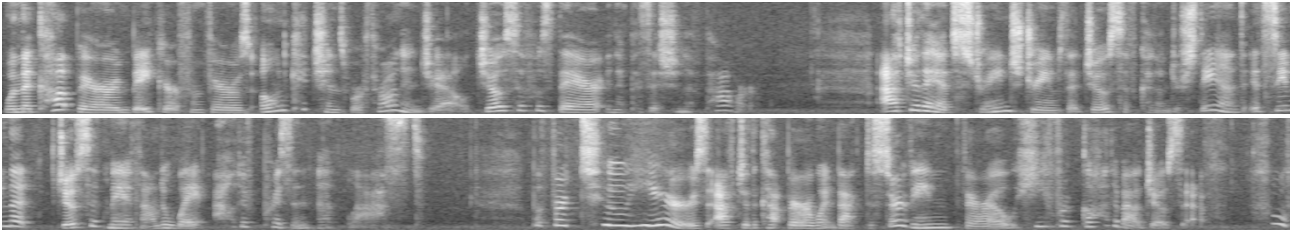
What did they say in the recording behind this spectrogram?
When the cupbearer and baker from Pharaoh's own kitchens were thrown in jail, Joseph was there in a position of power. After they had strange dreams that Joseph could understand, it seemed that Joseph may have found a way out of prison at last. But for two years after the cupbearer went back to serving Pharaoh, he forgot about Joseph. Whew.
